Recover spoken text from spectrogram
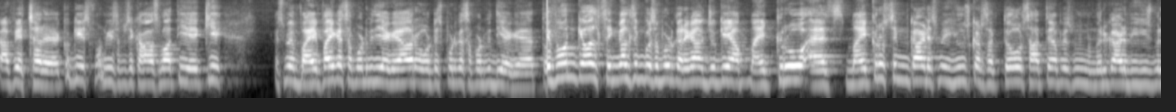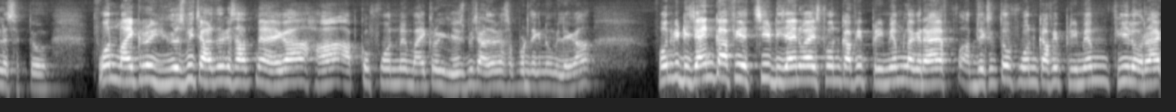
काफ़ी अच्छा रहेगा, क्योंकि इस फ़ोन की सबसे खास बात यह है कि इसमें वाईफाई का सपोर्ट भी दिया गया और हॉटस्पॉट का सपोर्ट भी दिया गया। है तो फ़ोन केवल सिंगल सिम को सपोर्ट करेगा, जो कि आप micro S micro SIM card इसमें यूज़ कर सकते हो और साथ में आप इसमें मेमोरी कार्ड भी यूज़ में ले सकते हो। फ़ोन माइक्रो यूएसबी चार्जर के साथ में आएगा। हाँ आपको फ़ोन में माइक्रो यूएसबी चार्जर का सपोर्ट देखने को मिलेगा। फ़ोन की डिज़ाइन काफ़ी अच्छी डिज़ाइन वाइज फ़ोन काफ़ी प्रीमियम लग रहा है। आप देख सकते हो फ़ोन काफ़ी प्रीमियम फील हो रहा है।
